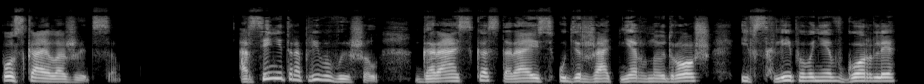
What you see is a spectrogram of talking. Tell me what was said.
пускай ложится». Арсений торопливо вышел. Гораська, стараясь удержать нервную дрожь и всхлипывание в горле,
